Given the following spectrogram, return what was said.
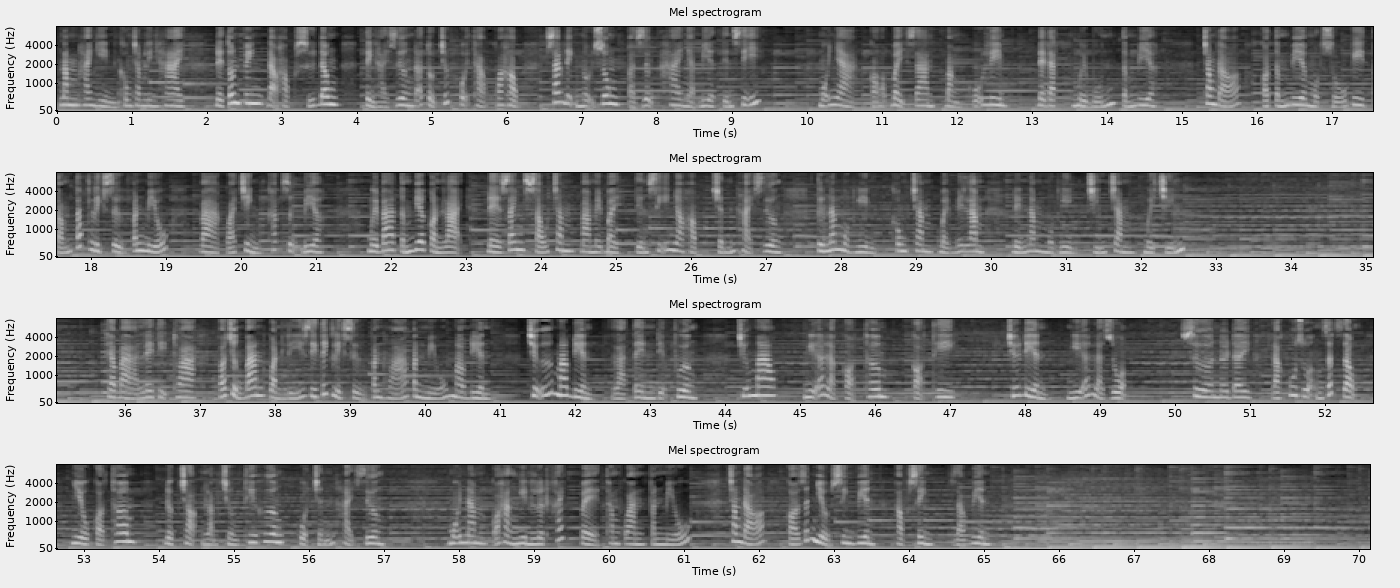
Năm 2002, để tôn vinh đạo học xứ Đông, tỉnh Hải Dương đã tổ chức hội thảo khoa học, xác định nội dung và dựng hai nhà bia tiến sĩ. Mỗi nhà có 7 gian bằng gỗ lim để đặt 14 tấm bia. Trong đó có tấm bia một số ghi tóm tắt lịch sử văn miếu và quá trình khắc dựng bia. 13 tấm bia còn lại đề danh 637 tiến sĩ nho học Trấn Hải Dương từ năm 1075 đến năm 1919. Theo bà Lê Thị Thoa, Phó trưởng ban quản lý di tích lịch sử văn hóa Văn Miếu Mao Điền, chữ Mao Điền là tên địa phương, chữ Mao nghĩa là cỏ thơm, cỏ thi, chữ Điền nghĩa là ruộng. Xưa nơi đây là khu ruộng rất rộng, nhiều cỏ thơm, được chọn làm trường thi hương của trấn Hải Dương. Mỗi năm có hàng nghìn lượt khách về tham quan văn miếu, trong đó có rất nhiều sinh viên, học sinh, giáo viên.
